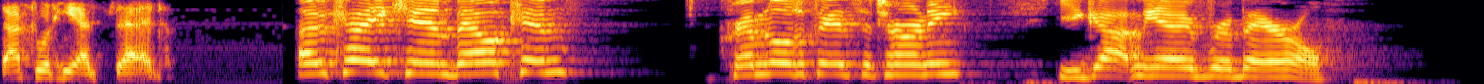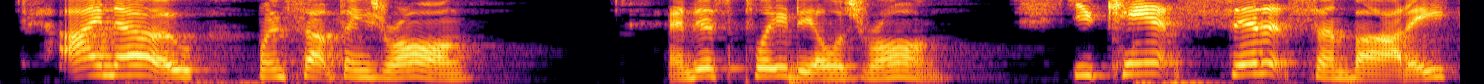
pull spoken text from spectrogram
that's what he had said. Okay, Ken Belkin, criminal defense attorney, you got me over a barrel. I know when something's wrong, and this plea deal is wrong. You can't sentence somebody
